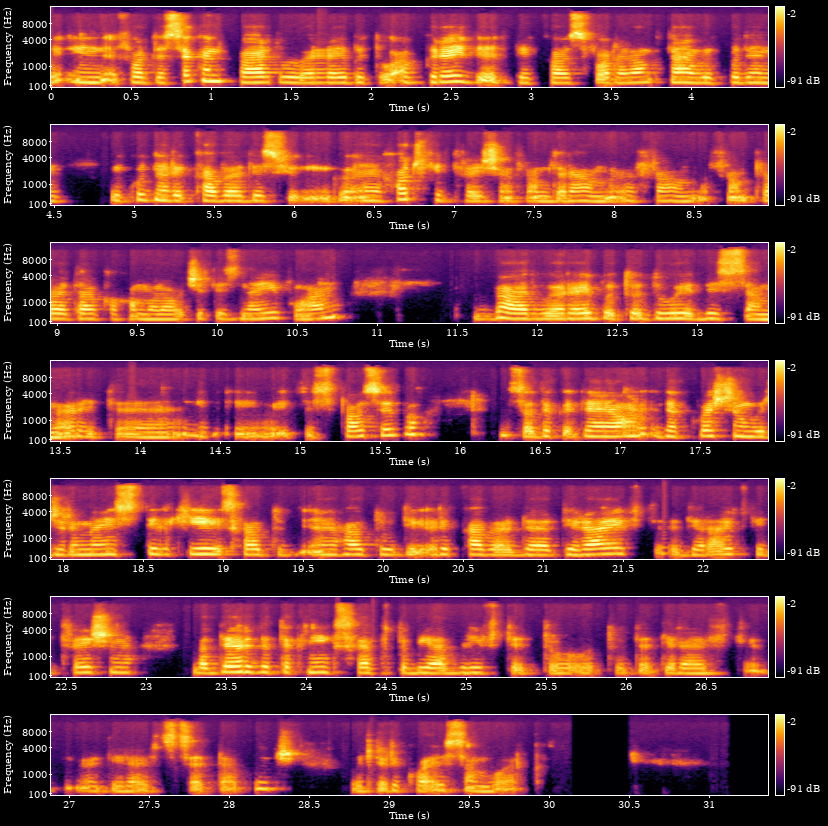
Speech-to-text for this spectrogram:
in, for the second part, we were able to upgrade it because for a long time we couldn't we couldn't recover this uh, Hodge filtration from de Rham, from, from pro-étale cohomology, this naive one, but we were able to do it this summer. It, uh, it, it is possible. So the, the, the, question which remains still here is how to, uh, how to recover the derived, derived filtration, but there the techniques have to be uplifted to, to the derived, uh, derived setup, which, which requires some work.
